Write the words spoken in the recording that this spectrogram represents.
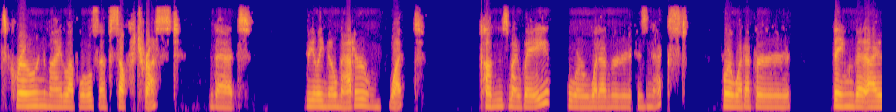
It's grown my levels of self trust that really no matter what comes my way or whatever is next or whatever thing that I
